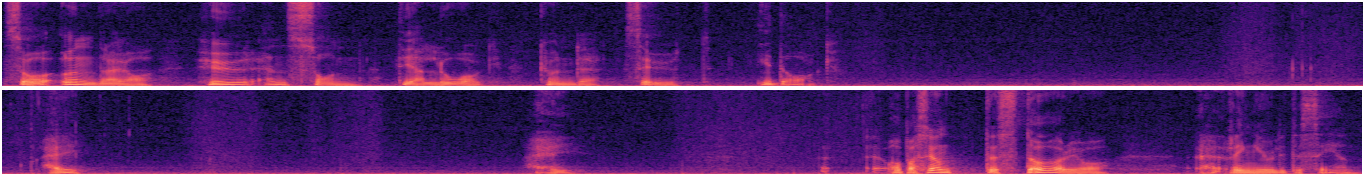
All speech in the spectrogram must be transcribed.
så undrar jag hur en sån dialog kunde se ut idag. Hej! Hej! Hoppas jag inte stör. Jag ringer ju lite sent.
